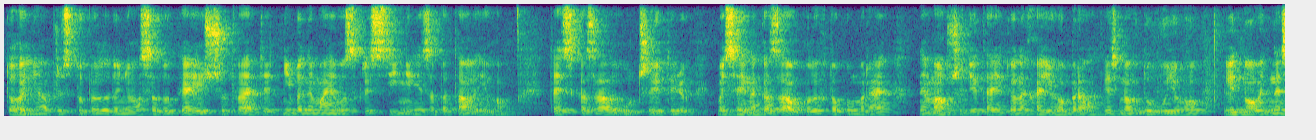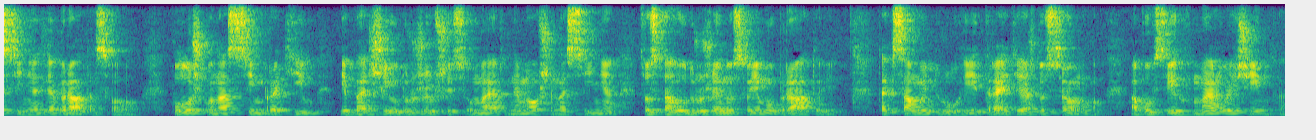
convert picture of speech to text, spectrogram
Того дня приступили до нього садукеї, що твердять, ніби немає Воскресіння, і запитали його. Та й сказали учителю, Мойсей наказав, коли хто помре, не мавши дітей, то нехай його брат візьме вдову його і відновить насіння для брата свого. Було ж у нас сім братів, і перший, одружившись, умер, не мавши насіння, зоставив дружину своєму братові, так само й другий, і третій, аж до сьомого, а по всіх вмерла й жінка.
